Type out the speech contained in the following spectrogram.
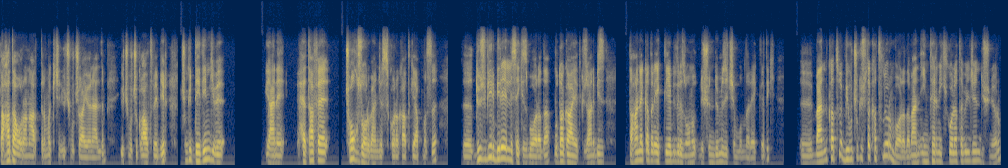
daha da oranı arttırmak için 3.5'a yöneldim. 3.5 alt ve 1. Çünkü dediğim gibi yani Hetafe çok zor bence skora katkı yapması. E, düz bir 1.58 bu arada. Bu da gayet güzel. Hani biz Daha ne kadar ekleyebiliriz onu düşündüğümüz için bunları ekledik. Ee, ben katılıyorum. Bir buçuk üste katılıyorum bu arada. Ben Inter'in iki gol atabileceğini düşünüyorum.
